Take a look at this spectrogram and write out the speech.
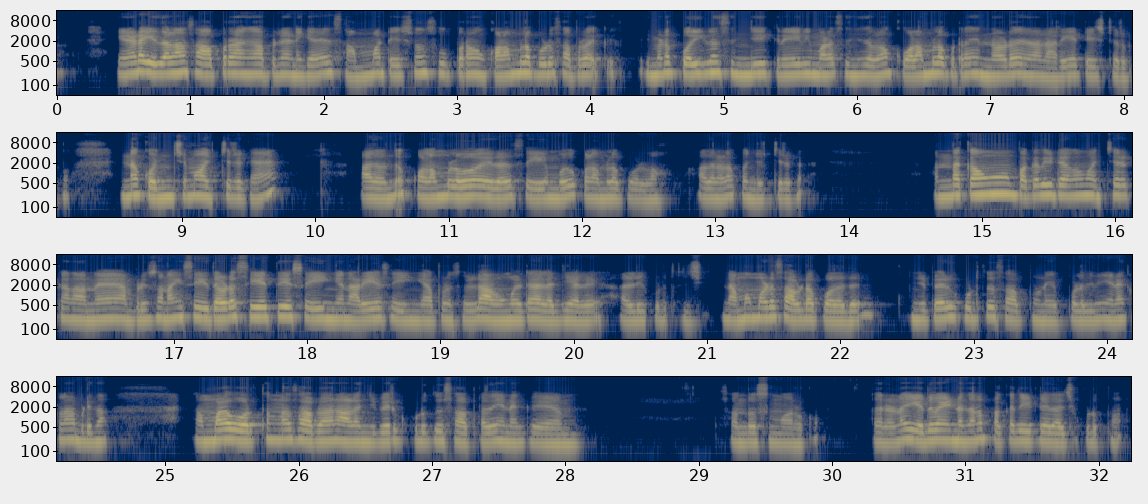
என்னடா இதெல்லாம் சாப்பிட்றாங்க அப்படின்னு நினைக்கிறேன் செம்ம டேஸ்ட்டும் சூப்பராக குழம்புல போட்டு சாப்பிட்ற இது மாதிரி பொரியலும் செஞ்சு கிரேவி மாதிரி செஞ்சு குழம்புல போட்டால் என்னோட நிறைய டேஸ்ட் இருக்கும். இன்னும் கொஞ்சமாக வச்சுருக்கேன். அதை வந்து குழம்புலவோ ஏதாவது செய்யும்போது குழம்புல போடலாம். அதனால் கொஞ்சம் வச்சுருக்கேன். அந்த அக்காவும் பக்கத்து வீட்டாகவும் வச்சுருக்கேன் நான். அப்படின்னு சொன்னாங்க. சரி இதோட சேர்த்தே செய்யுங்க நிறைய செய்யுங்க அப்படின்னு சொல்லிட்டு அவங்கள்ட்ட எல்லாத்தையும் அள்ளி அள்ளி கொடுத்துருச்சு. நம்ம மட்டும் சாப்பிட்டா போதாது. கொஞ்சம் பேருக்கு கொடுத்து சாப்பிடணும் எப்பொழுதுமே. எனக்கெல்லாம் அப்படி தான் நம்மளால் ஒருத்தவங்களாம் சாப்பிடாத நாலஞ்சு பேருக்கு கொடுத்து சாப்பிட்டா எனக்கு சந்தோஷமாக இருக்கும். அதனால் எது வாங்கிட்டு வந்தாலும் பக்கத்து வீட்டில் ஏதாச்சும் கொடுப்பேன்.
